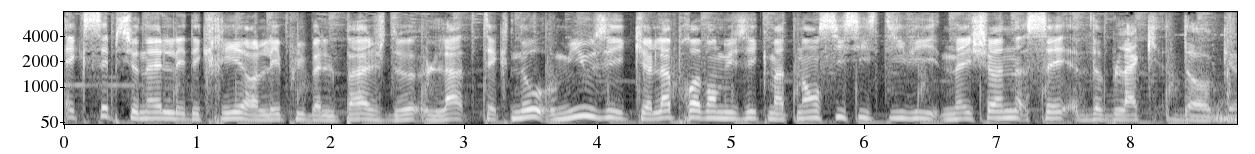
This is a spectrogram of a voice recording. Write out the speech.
exceptionnels et d'écrire les plus belles pages de la techno music. La preuve en musique maintenant, CCTV Nation, c'est The Black Dog.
